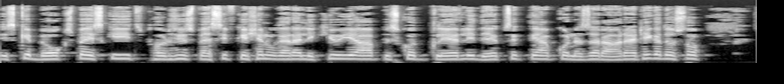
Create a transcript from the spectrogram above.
इसके बॉक्स पे इसकी थोड़ी सी स्पेसिफिकेशन वगैरह लिखी हुई है। आप इसको क्लियरली देख सकते हैं, आपको नज़र आ रहा है। ठीक है दोस्तों,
